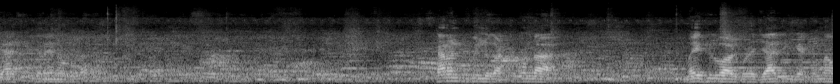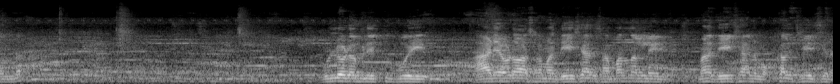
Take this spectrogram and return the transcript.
గ్యాస్ ఎక్కడైనా ఉందా కరెంటు బిల్లు కట్టకుండా మైకులు వాడుకునే జాతి ఇంకెక్కడా ఉందా? గుళ్ళో డబ్బులు ఎత్తుకుపోయి ఆడెవడో అసలు మన దేశానికి సంబంధం లేని మన దేశాన్ని మొక్కలు చేసిన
